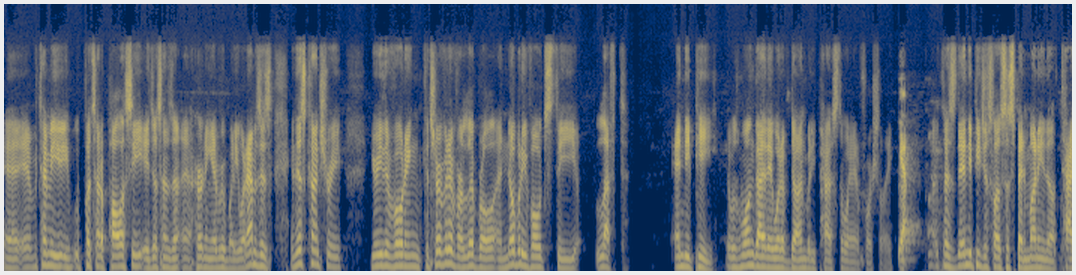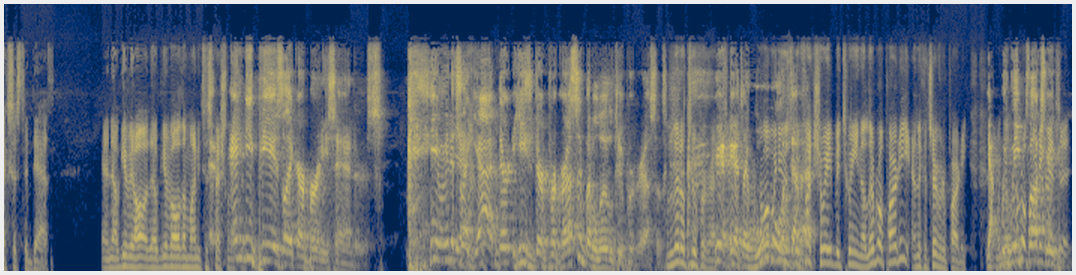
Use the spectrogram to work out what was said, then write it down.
Uh, every time he he puts out a policy, it just ends up hurting everybody. What happens is in this country, you're either voting conservative or liberal, and nobody votes the left NDP. There was one guy they would have done, but he passed away, unfortunately. Yeah. because the NDP just loves to spend money and they'll tax us to death, and they'll give it all. They'll give all the money to special. NDP is like our Bernie Sanders. I mean, it's Yeah. like yeah, they're he's they're progressive, but a little too progressive. a little too progressive. Yeah, it's like So what we do is we fluctuate between the Liberal Party and the Conservative Party. yeah, when we, we fluctuate. gets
